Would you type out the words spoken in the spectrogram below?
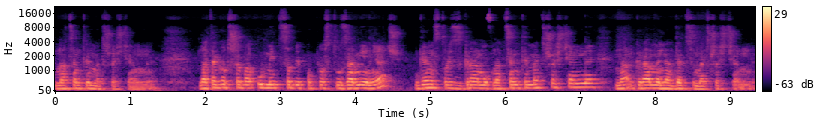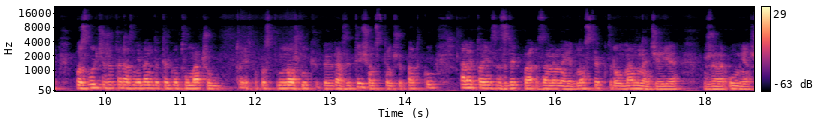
na centymetr sześcienny. Dlatego trzeba umieć sobie po prostu zamieniać gęstość z gramów na centymetr sześcienny na gramy na decymetr sześcienny. Pozwólcie, że teraz nie będę tego tłumaczył, to jest po prostu mnożnik razy tysiąc w tym przypadku, ale to jest zwykła zamiana jednostek, którą mam nadzieję, że umiesz.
